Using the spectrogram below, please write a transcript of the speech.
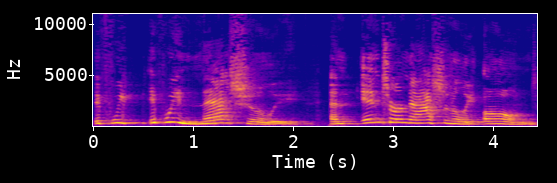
if we, if we nationally and internationally owned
